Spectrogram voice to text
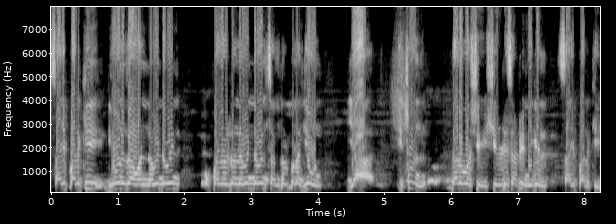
साई पालखी घेऊन जावं नवीन नवीन उपाययोजना नवीन नवीन संकल्पना घेऊन या इथून दरवर्षी शिर्डीसाठी निघेल साई पालखी.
